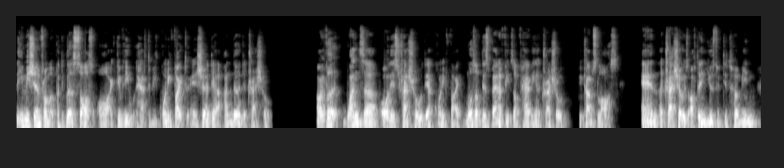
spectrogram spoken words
the emission from a particular source or activity would have to be quantified to ensure they are under the threshold. However, once uh, all these thresholds they are quantified, most of these benefits of having a threshold becomes lost. And a threshold is often used to determine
